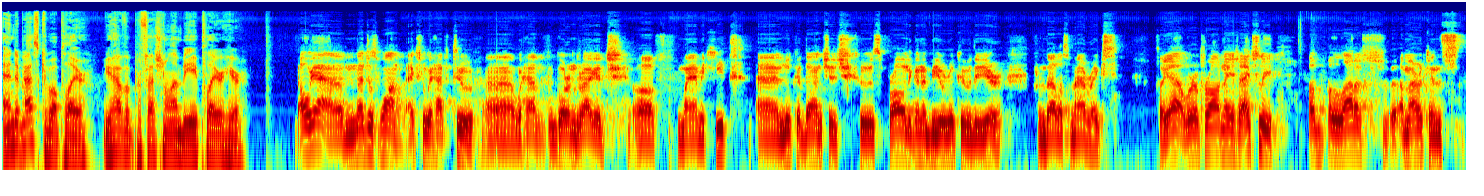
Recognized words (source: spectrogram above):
And a basketball player. You have a professional NBA player here. Oh yeah, um, not just one. Actually, we have two. Uh, we have Goran Dragic of Miami Heat and Luka Doncic, who's probably going to be Rookie of the Year from Dallas Mavericks. So yeah, we're a proud nation. Actually, a, a lot of Americans.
